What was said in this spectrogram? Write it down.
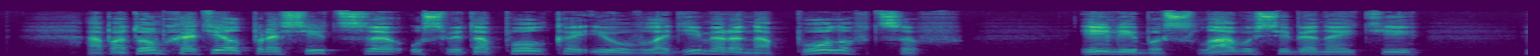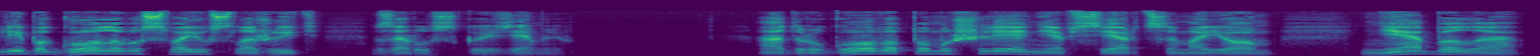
— а потом хотел проситься у Святополка и у Владимира на половцев и либо славу себя найти, либо голову свою сложить за русскую землю. А другого помышления в сердце моем не было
